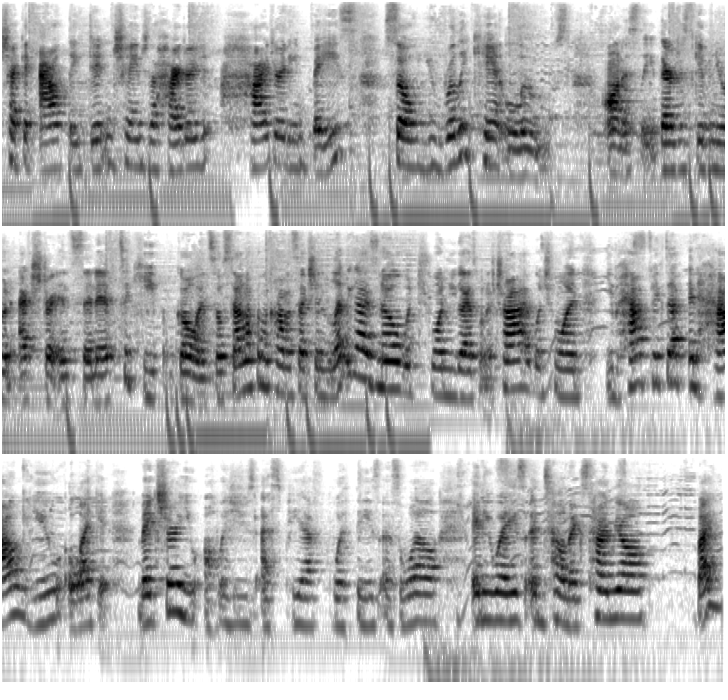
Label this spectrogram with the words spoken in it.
Check it out. They didn't change the hydrating base so you really can't lose honestly. They're just giving you an extra incentive to keep going. So sound off in the comment section. Let me guys know which one you guys want to try which one you have picked up and how you like it. Make sure you always use spf with these as well. Anyways until next time y'all. Bye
